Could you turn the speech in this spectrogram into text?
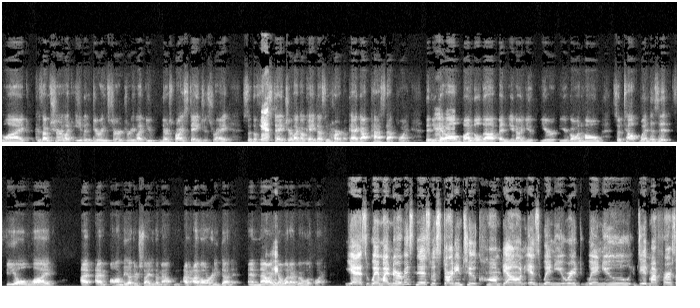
like, because I'm sure like even during surgery, like you, there's probably stages, right? So the first Yeah. stage, you're like, okay, it doesn't hurt. Okay, I got past that point. Then you get Mhm. all bundled up and you know, you you're you're going home. So tell when does it feel like I, I'm on the other side of the mountain? I've I've already done it. And now I know what I will look like. Yes, when my nervousness was starting to calm down is when you were when you did my first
